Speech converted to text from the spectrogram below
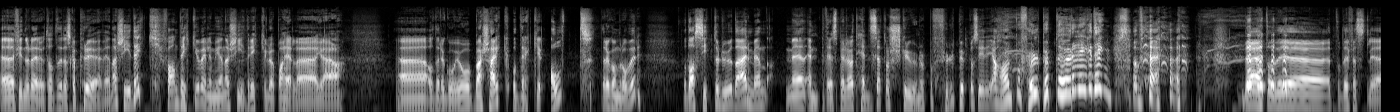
Eh, finner dere ut at dere skal prøve energidrikk? For han drikker jo veldig mye energidrikk i løpet av hele greia. Eh, og dere går jo berserk og drikker alt dere kommer over. Og da sitter du der med en, med en MP3-spiller og et headset og skrur den opp på full pupp og sier 'Jeg har den på full pupp, det hører ingenting!' Det, det er et av de, et av de festlige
